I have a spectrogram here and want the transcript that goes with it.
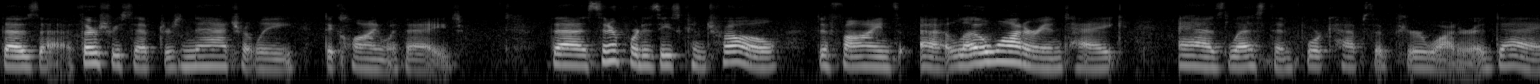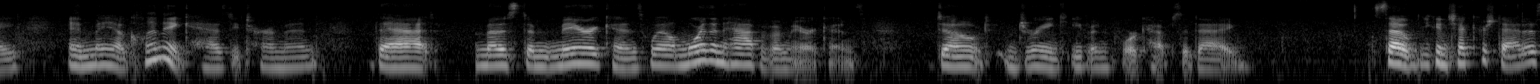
those uh, thirst receptors naturally decline with age. The Center for Disease Control defines a low water intake as less than four cups of pure water a day, and Mayo Clinic has determined that most Americans, well, more than half of Americans, don't drink even four cups a day. So you can check your status.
